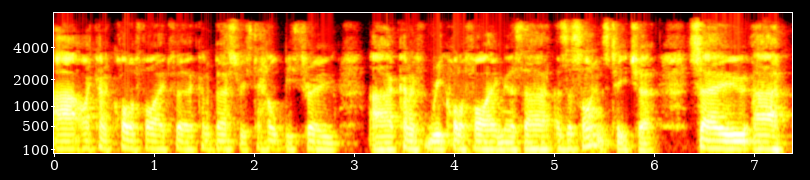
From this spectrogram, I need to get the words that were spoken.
I kind of qualified for kind of bursaries to help me through uh, kind of requalifying as a as a science teacher. So uh,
